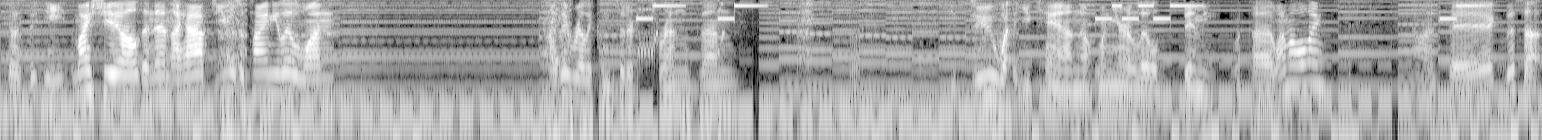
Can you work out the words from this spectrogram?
because they eat my shield and then I have to use a tiny little one. Are they really considered friends then? But you do what you can when you're a little bimmy. Uh, what am I holding? I'm gonna pick this up.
